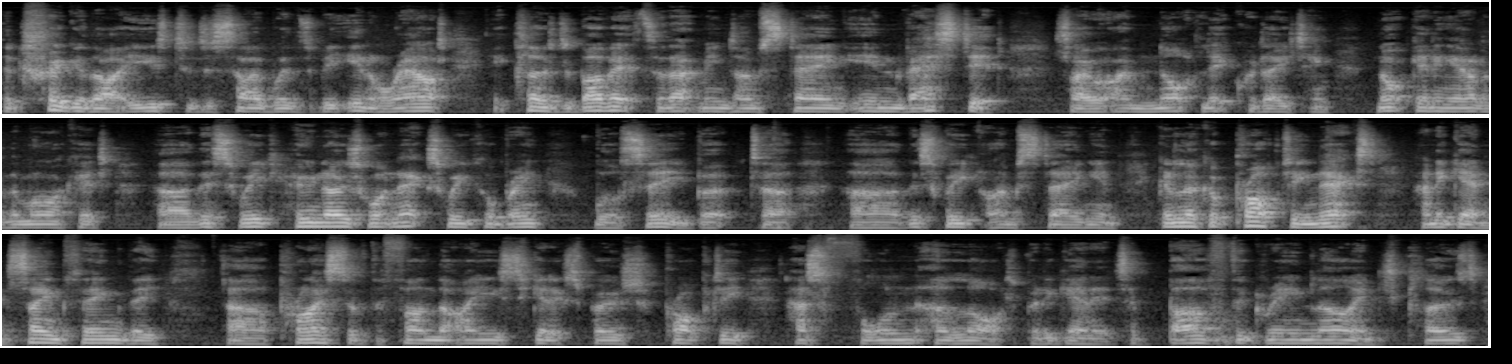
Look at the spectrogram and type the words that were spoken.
the trigger that I use to decide whether to be in or out. It closed above it, so that means I'm staying invested. So I'm not liquidating, not getting out of the market uh, this week. Who knows what next week will bring? We'll see, but uh, uh, this week I'm staying in. Going to look at property next, and again, same thing. The uh, price of the fund that I use to get exposed to property has fallen a lot, but again, it's above the green line. It's closed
